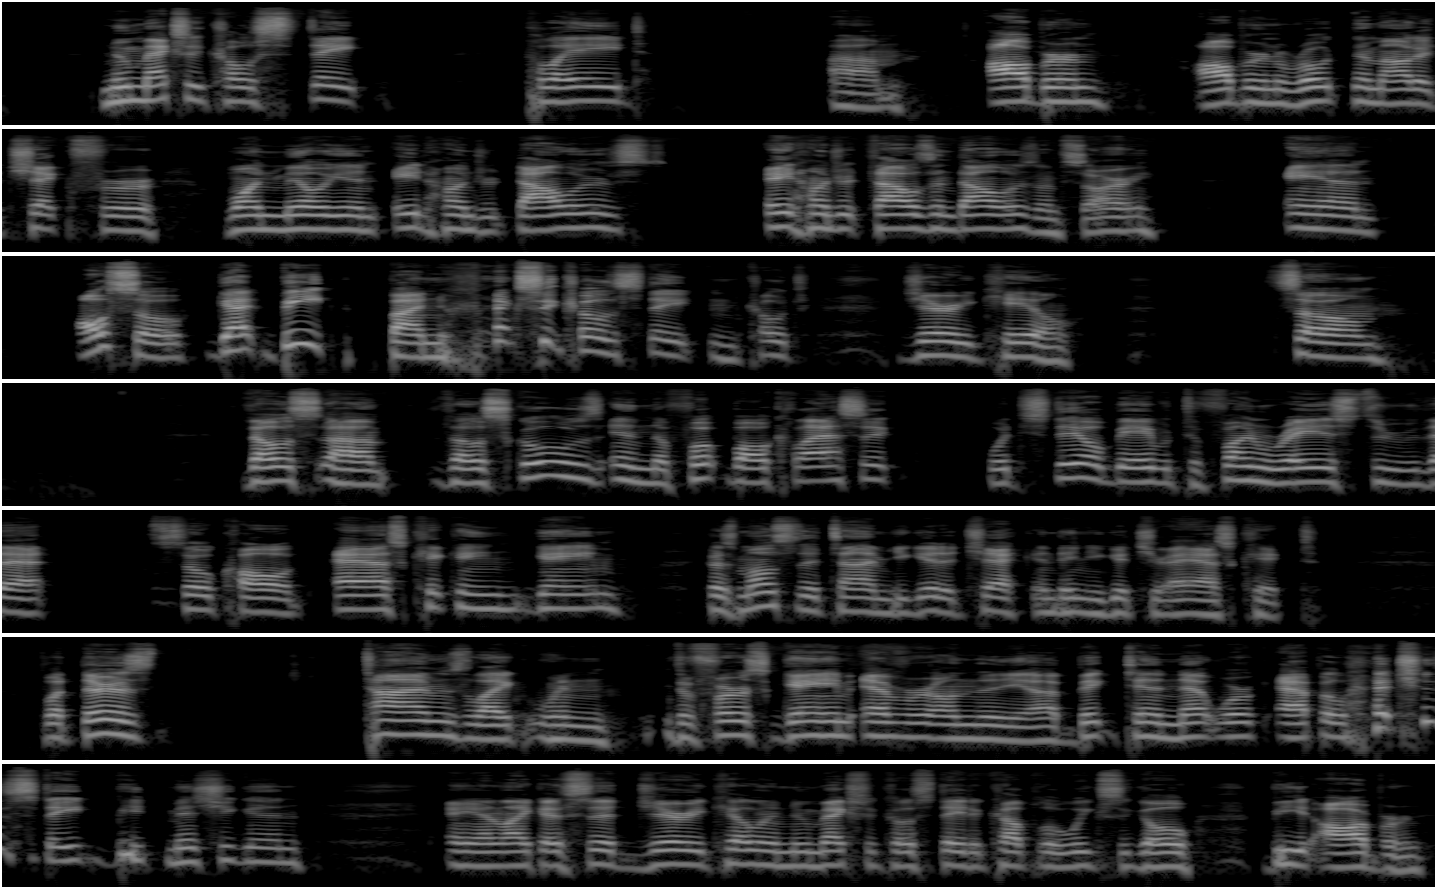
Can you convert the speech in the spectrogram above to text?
New Mexico State played um, Auburn. Auburn wrote them out a check for one million eight hundred dollars, eight hundred thousand dollars. I'm sorry, and also got beat by New Mexico State and Coach Jerry Kill. So those uh, those schools in the football classic would still be able to fundraise through that so-called ass kicking game because most of the time you get a check and then you get your ass kicked. But there's times like when the first game ever on the uh, Big Ten Network, Appalachian State beat Michigan. And like I said, Jerry Kill in New Mexico State a couple of weeks ago beat Auburn.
